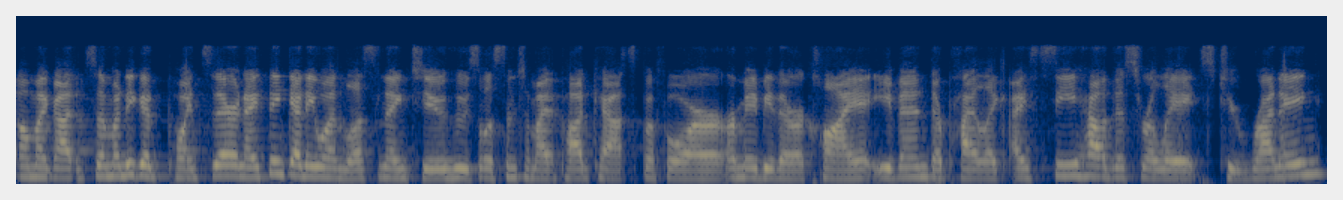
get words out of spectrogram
Oh my God, so many good points there. And I think anyone listening to who's listened to my podcast before, or maybe they're a client even, they're probably like, I see how this relates to running.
